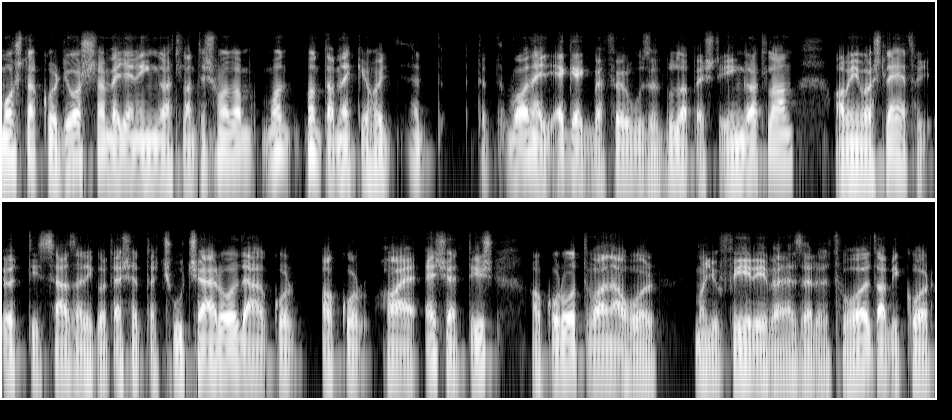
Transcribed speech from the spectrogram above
most akkor gyorsan vegyen ingatlant, és mondom, mondtam neki, hogy hát, tehát van egy egekbe fölhúzott budapesti ingatlan, ami most lehet, hogy 5-10 ot esett a csúcsáról, de akkor, akkor ha esett is, akkor ott van, ahol mondjuk fél évvel ezelőtt volt, amikor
